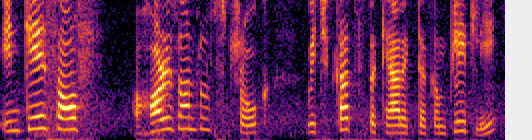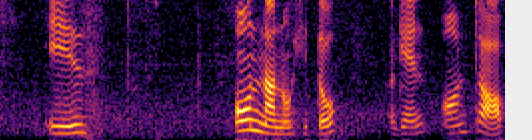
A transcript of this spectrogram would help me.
In case of a horizontal stroke which cuts the character completely is onna no hito again on top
